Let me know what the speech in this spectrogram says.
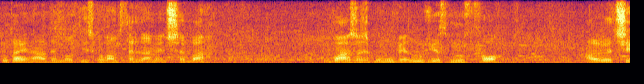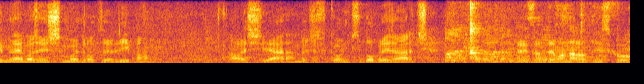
tutaj na tym lotnisku w Amsterdamie trzeba uważać, bo mówię, ludzi jest mnóstwo, ale lecimy, najważniejsze moi drodzy, Liban. Ale się jaram, będzie w końcu dobre żarcie. Tutaj zadyma na lotnisku,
